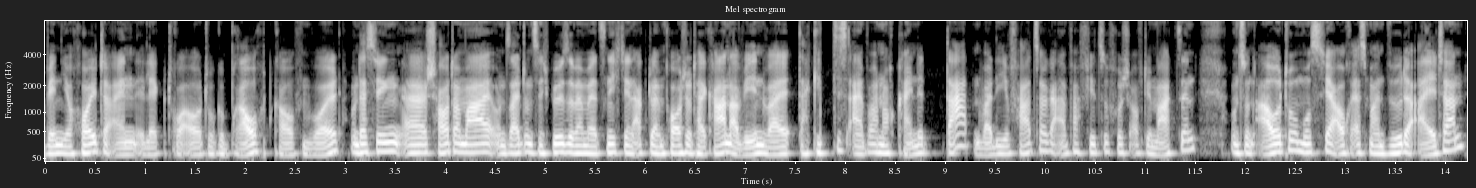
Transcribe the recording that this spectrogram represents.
wenn ihr heute ein Elektroauto gebraucht kaufen wollt. Und deswegen äh, schaut da mal und seid uns nicht böse, wenn wir jetzt nicht den aktuellen Porsche Taycan erwähnen, weil da gibt es einfach noch keine Daten, weil die Fahrzeuge einfach viel zu frisch auf dem Markt sind. Und so ein Auto muss ja auch erstmal in Würde altern,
